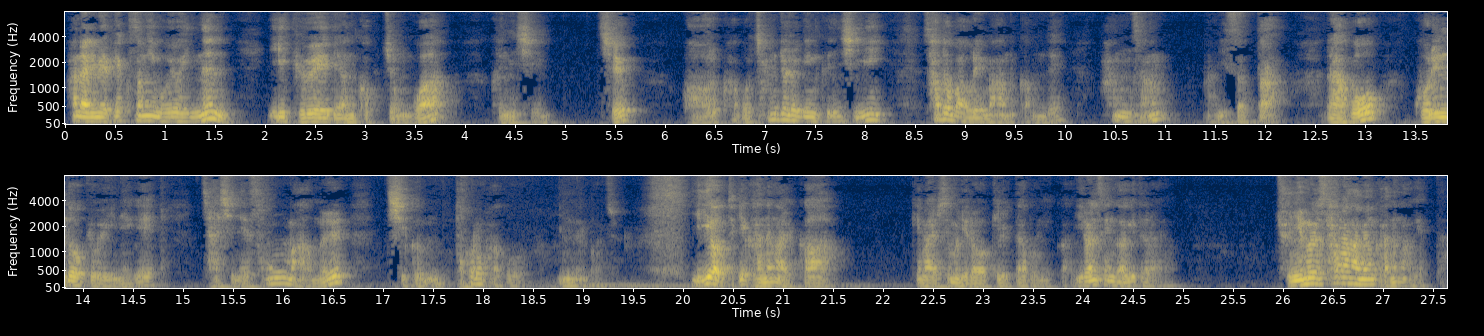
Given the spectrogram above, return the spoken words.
하나님의 백성이 모여 있는 이 교회에 대한 걱정과 근심, 즉 거룩하고 창조적인 근심이 사도 바울의 마음 가운데 항상 있었다라고 고린도 교인에게 자신의 속마음을 지금 토로하고 있는 거죠. 이게 어떻게 가능할까? 이렇게 말씀을 이렇게 읽다 보니까 이런 생각이 들어요. 주님을 사랑하면 가능하겠다.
